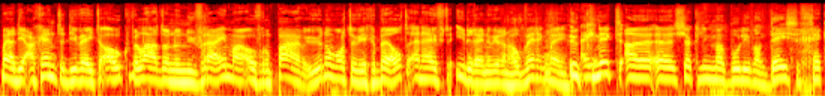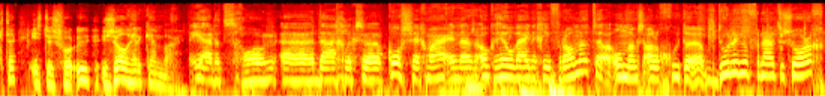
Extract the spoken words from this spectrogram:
Maar ja, die agenten die weten ook... we laten hem nu vrij, maar over een paar uur... dan wordt er weer gebeld en heeft iedereen er weer een hoop werk mee. U knikt, eh, eh, Jacqueline Makbouli, want deze gekte is dus voor u zo herkenbaar. Ja, dat is gewoon eh, dagelijkse kost, zeg maar. En daar is ook heel weinig in veranderd. ondanks alle goede bedoelingen vanuit de zorg.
